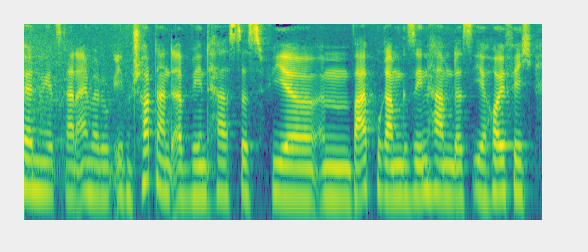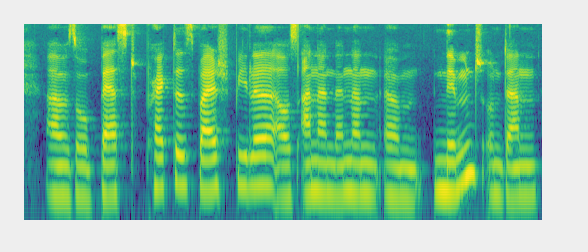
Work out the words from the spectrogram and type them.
Fällt mir jetzt gerade ein, weil du eben Schottland erwähnt hast, dass wir im Wahlprogramm gesehen haben, dass ihr häufig äh, so Best-Practice-Beispiele aus anderen Ländern ähm, nimmt und dann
